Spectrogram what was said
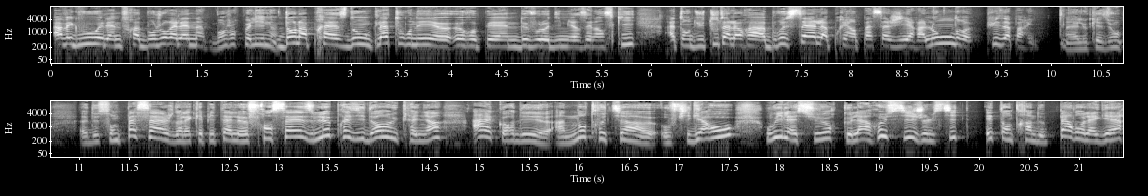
Avec vous, Hélène Frad. Bonjour Hélène. Bonjour Pauline. Dans la presse, donc, la tournée euh, européenne de Volodymyr Zelensky, attendue tout à l'heure à Bruxelles, après un passage hier à Londres, puis à Paris. À l'occasion euh, de son passage dans la capitale française, le président ukrainien a accordé euh, un entretien au Figaro où il assure que la Russie, je le cite, est en train de perdre la guerre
